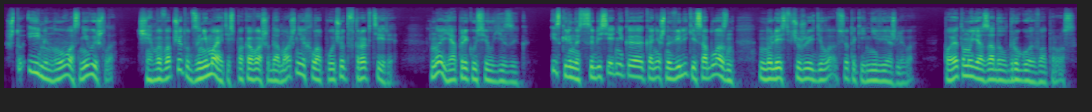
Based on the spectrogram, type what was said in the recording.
Что именно у вас не вышло? Чем вы вообще тут занимаетесь, пока ваши домашние хлопочут в трактире? Но я прикусил язык. Искренность собеседника, конечно, великий соблазн, но лезть в чужие дела все-таки невежливо. Поэтому я задал другой вопрос.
